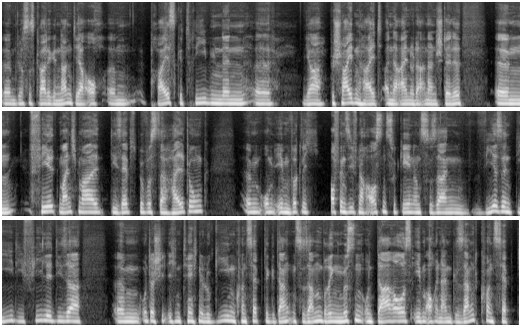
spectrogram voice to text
ähm, du hast es gerade genannt, ja auch ähm, preisgetriebenen äh, ja, Bescheidenheit an der einen oder anderen Stelle, ähm, fehlt manchmal die selbstbewusste Haltung, ähm, um eben wirklich offensiv nach außen zu gehen und zu sagen, wir sind die, die viele dieser ähm, unterschiedlichen Technologien, Konzepte, Gedanken zusammenbringen müssen und daraus eben auch in einem Gesamtkonzept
